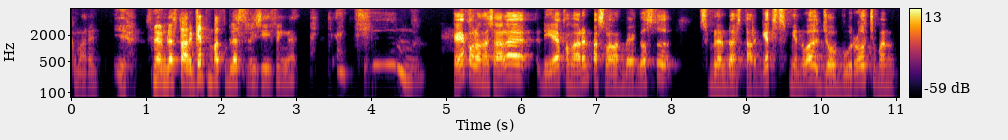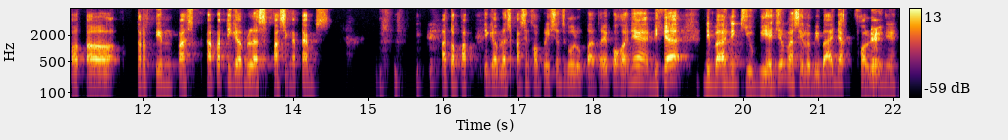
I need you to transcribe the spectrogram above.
kemarin. Iya. 19 target, 14 receiving. Anjing. Kayak kalau nggak salah dia kemarin pas lawan Bengals tuh 19 targets, meanwhile Joe Burrow cuman total 13 pas apa 13 passing attempts. Atau 4, 13 passing completions gue lupa, tapi pokoknya dia dibanding QB aja masih lebih banyak volume-nya.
